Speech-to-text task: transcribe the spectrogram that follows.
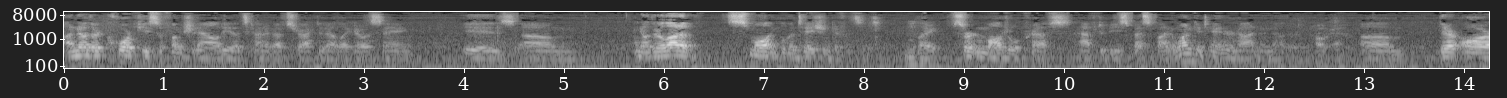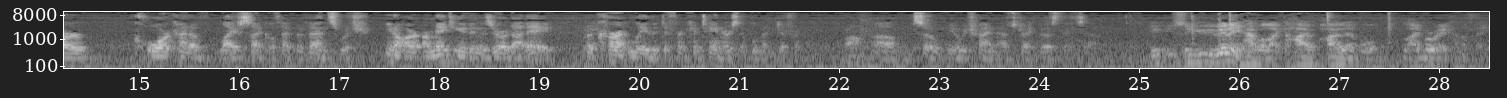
another core piece of functionality that's kind of abstracted out, like I was saying, is um, you know there are a lot of small implementation differences. Mhm. Like certain module prefs have to be specified in one container, not in another. Okay. Um, there are core kind of lifecycle type events which you know are, are making it into 0.8, but currently the different containers implement differently. Wow. Um, so you know we try and abstract those things out. You, you, so you really have a, like a high high level library kind of thing,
